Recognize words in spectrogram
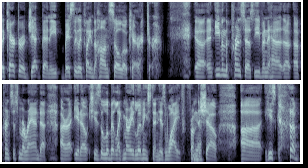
the character of Jet Benny, basically playing the Han Solo character. Uh, and even the princess even has uh, uh, Princess Miranda. Or, you know, she's a little bit like Mary Livingstone, his wife from Yeah. the show. Uh, he's got a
